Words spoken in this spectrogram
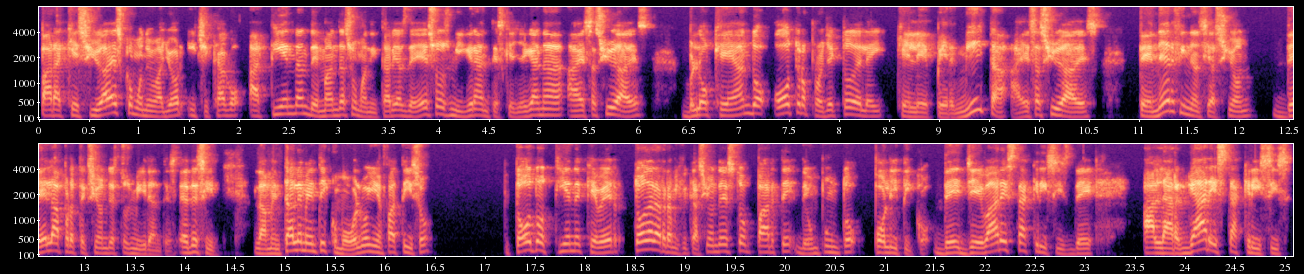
para que ciudades como Nueva York y Chicago atiendan demandas humanitarias de esos migrantes que llegan a, a esas ciudades, bloqueando otro proyecto de ley que le permita a esas ciudades tener financiación de la protección de estos migrantes. Es decir, lamentablemente, y como vuelvo y enfatizo, todo tiene que ver, toda la ramificación de esto parte de un punto político, de llevar esta crisis, de alargar esta crisis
